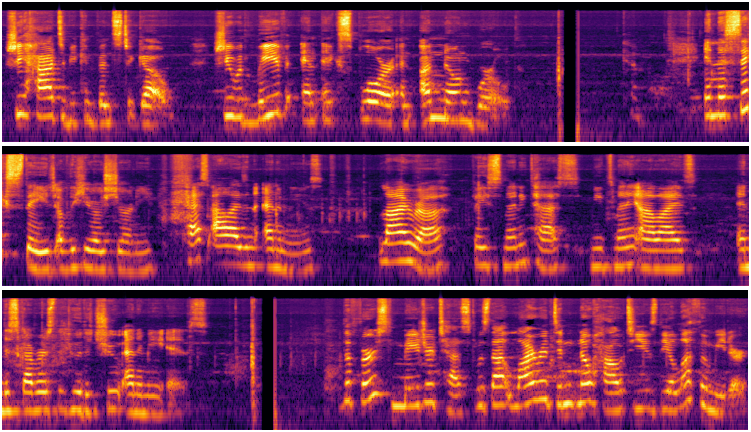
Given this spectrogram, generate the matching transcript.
She had to be convinced to go. She would leave and explore an unknown world. In the sixth stage of the hero's journey, test allies and enemies, Lyra faces many tests, meets many allies, and discovers who the true enemy is. The first major test was that Lyra didn't know how to use the alethiometer,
